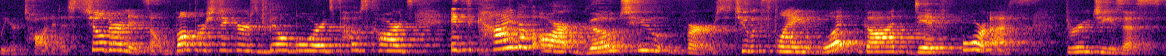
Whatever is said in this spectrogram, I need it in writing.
We are taught it as children. It's on bumper stickers, billboards, postcards. It's kind of our go to verse to explain what God did for us through Jesus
